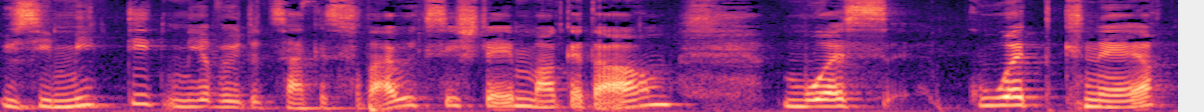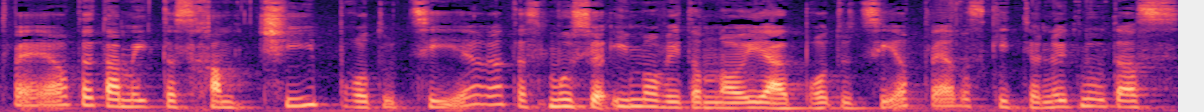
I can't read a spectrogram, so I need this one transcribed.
unsere Mitte, wir würden sagen das Verdauungssystem, Magen-Darm, muss gut genährt werden, damit das kann Qi produzieren. Das muss ja immer wieder neu auch produziert werden. Es gibt ja nicht nur das,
